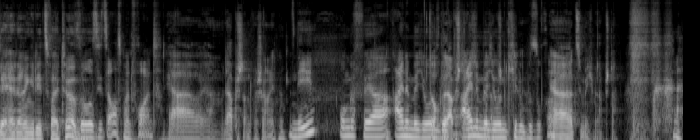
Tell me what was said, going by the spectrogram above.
der Herr der Ringe, die zwei Türme. So sieht's aus, mein Freund. Ja, ja, mit Abstand wahrscheinlich, ne? Nee, ungefähr eine Million, Doch, mit Abstand, eine mit Million Abstand. Kinobesucher. Ja, ziemlich mit Abstand.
